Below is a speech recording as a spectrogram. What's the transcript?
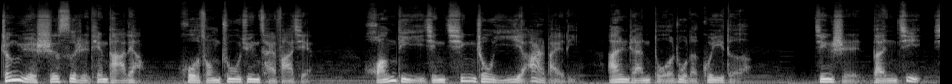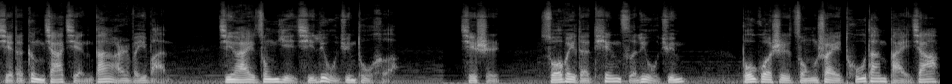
正月十四日天大亮，护从诸军才发现，皇帝已经轻舟一夜二百里，安然躲入了归德。今史本纪写得更加简单而委婉。金哀宗夜骑六军渡河，其实。所谓的天子六军，不过是总帅图丹百家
